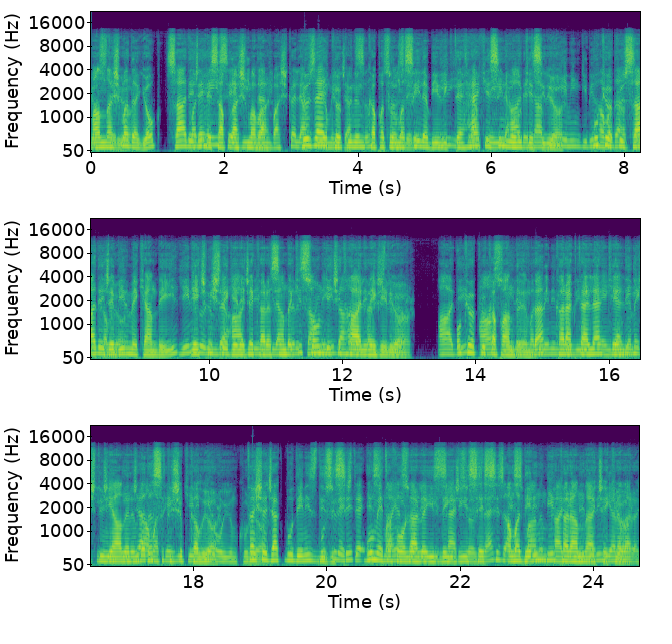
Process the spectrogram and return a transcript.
anlaşma da yok, sadece hesaplaşma var. Gözel Köprü'nün kapatılmasıyla birlikte herkesin yolu kesiliyor. Bu köprü sadece bir mekan değil, geçmişle gelecek arasındaki son geçit haline geliyor. Adil, O köprü ile kapandığında, karakterler kendi iç dünyalarında da sıkışıp kalıyor. Taşacak bu deniz Bu dizisi, bu Esma'ya metaforlarla izleyiciyi sessiz ama derin bir karanlığa çekiyor.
